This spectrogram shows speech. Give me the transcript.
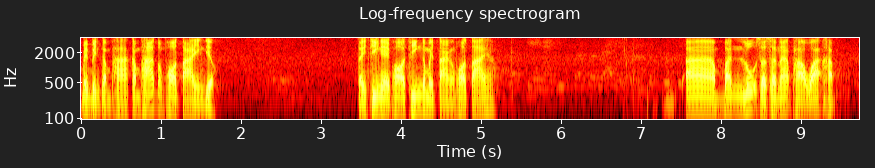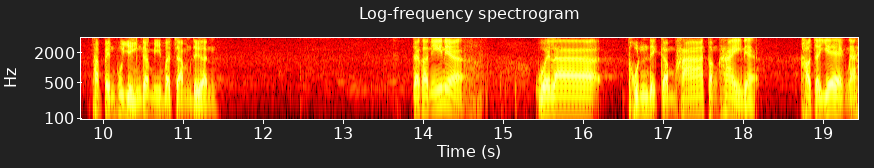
ไม่เป็นกำพร้ากำพร้าต้องพ่อตายอย่างเดียว แต่จริงไงพ่อทิ้งก็ไม่ต่างกับพ่อตายอ่าบรรลุศาสนาภาวะครับ ถ้าเป็นผู้หญิงก็มีประจำเดือน แต่คราวนี้เนี่ยเวลาทุนเด็กกำพร้าต้องให้เนี่ยเขาจะแยกนะ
